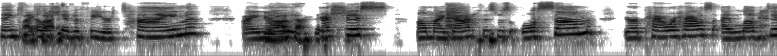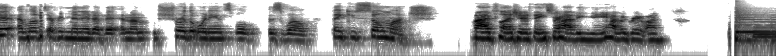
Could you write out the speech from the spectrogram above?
Thank you Likewise. elisheva for your time. I know precious. Oh my gosh this was awesome. You're a powerhouse. I loved it. I loved every minute of it and i'm sure the audience will as well. Thank you so much. My pleasure. Thanks for having me. Have a great one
